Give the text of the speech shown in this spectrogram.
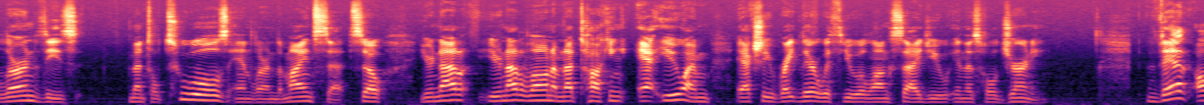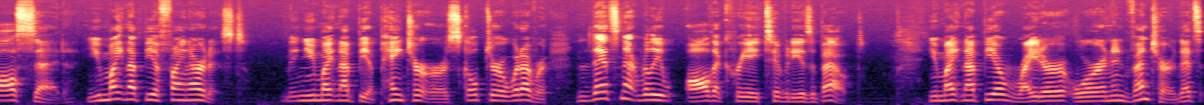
learned these mental tools and learned the mindset. So you're not you're not alone. I'm not talking at you. I'm actually right there with you alongside you in this whole journey. That all said, you might not be a fine artist. And you might not be a painter or a sculptor or whatever. That's not really all that creativity is about. You might not be a writer or an inventor. That's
